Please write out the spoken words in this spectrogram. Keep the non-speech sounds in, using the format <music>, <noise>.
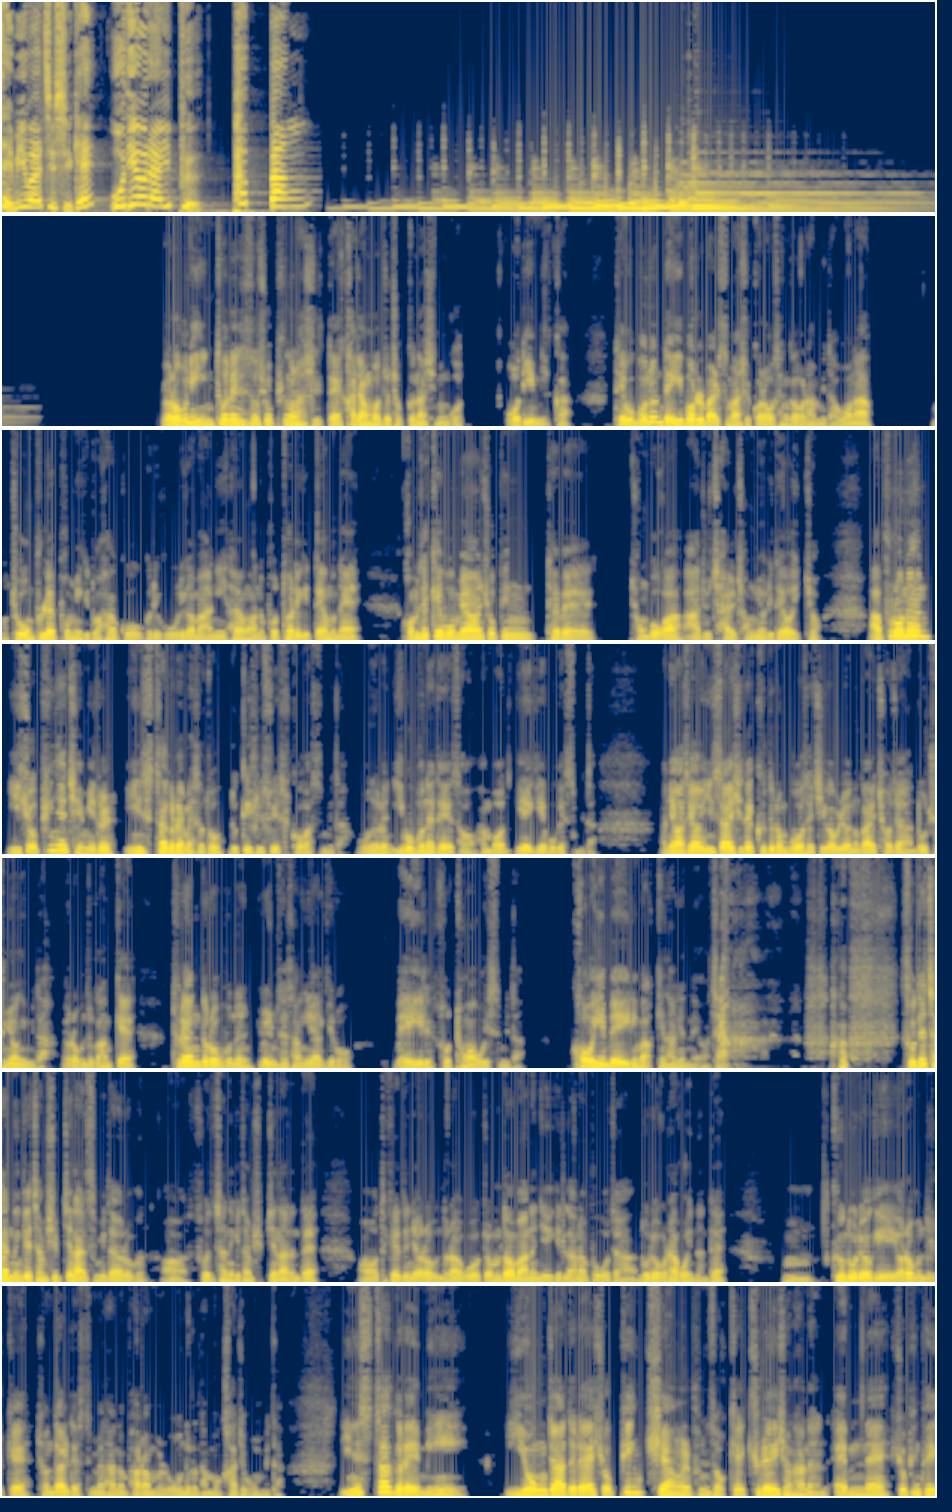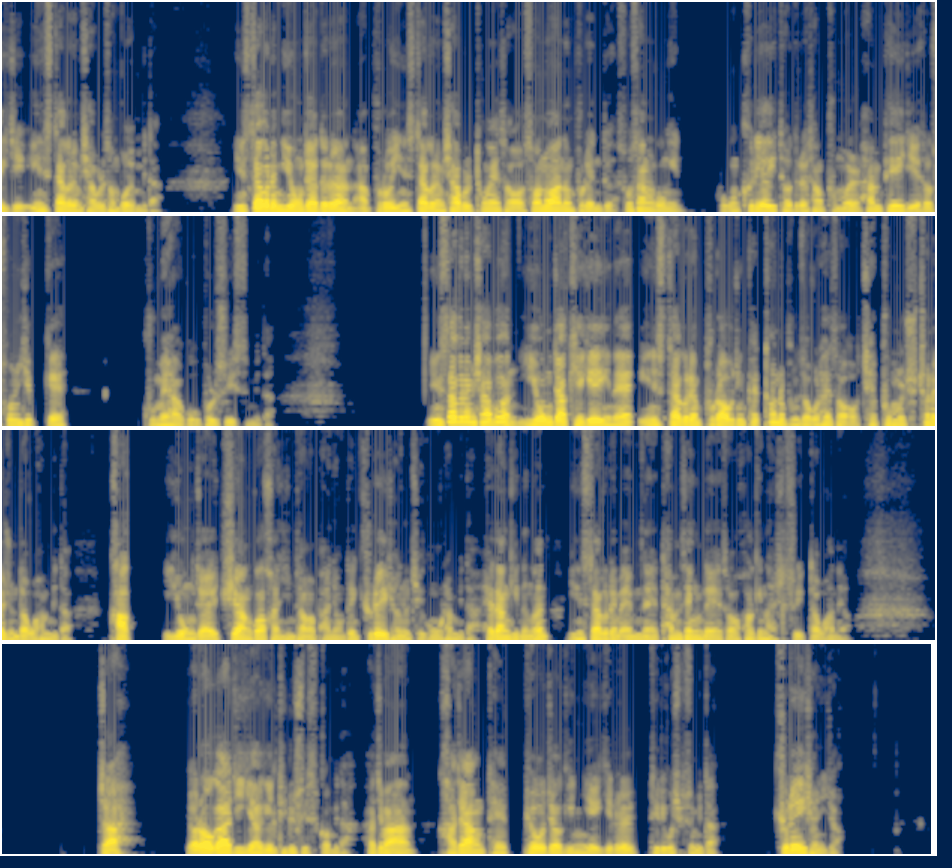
재미와 지식의 오디오 라이프 팝빵 여러분이 인터넷에서 쇼핑을 하실 때 가장 먼저 접근하시는 곳 어디입니까? 대부분은 네이버를 말씀하실 거라고 생각을 합니다. 워낙 뭐 좋은 플랫폼이기도 하고 그리고 우리가 많이 사용하는 포털이기 때문에 검색해 보면 쇼핑 탭에 정보가 아주 잘 정렬이 되어 있죠. 앞으로는 이 쇼핑의 재미를 인스타그램에서도 느끼실 수 있을 것 같습니다. 오늘은 이 부분에 대해서 한번 얘기해 보겠습니다. 안녕하세요. 인사이 시대 그들은 무엇에 지갑을 여는가의 저자 노준영입니다. 여러분들과 함께 트렌드로 보는 요즘 세상 이야기로 매일 소통하고 있습니다. 거의 매일이 맞긴 하겠네요. 자. <laughs> 소재 찾는 게 참 쉽진 않습니다, 여러분. 어, 소재 찾는 게 참 쉽진 않은데, 어, 떻게든 여러분들하고 좀 더 많은 얘기를 나눠보고자 노력을 하고 있는데, 음, 그 노력이 여러분들께 전달됐으면 하는 바람을 오늘은 한번 가져봅니다. 인스타그램이 이용자들의 쇼핑 취향을 분석해 큐레이션하는 앱 내 쇼핑 페이지 인스타그램 샵을 선보입니다. 인스타그램 이용자들은 앞으로 인스타그램 샵을 통해서 선호하는 브랜드, 소상공인 혹은 크리에이터들의 상품을 한 페이지에서 손쉽게 구매하고 볼 수 있습니다. 인스타그램 샵은 이용자 개개인의 인스타그램 브라우징 패턴을 분석을 해서 제품을 추천해 준다고 합니다. 각 이용자의 취향과 관심사가 반영된 큐레이션을 제공을 합니다. 해당 기능은 인스타그램 앱 내 탐색 내에서 확인하실 수 있다고 하네요. 자, 여러 가지 이야기를 드릴 수 있을 겁니다. 하지만 가장 대표적인 얘기를 드리고 싶습니다. 큐레이션이죠.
